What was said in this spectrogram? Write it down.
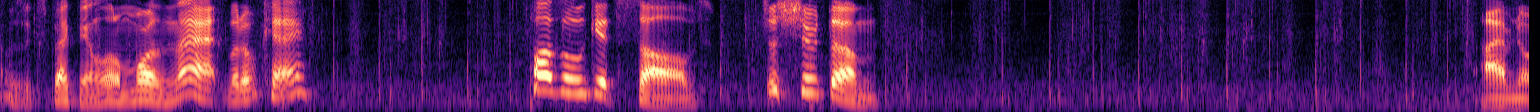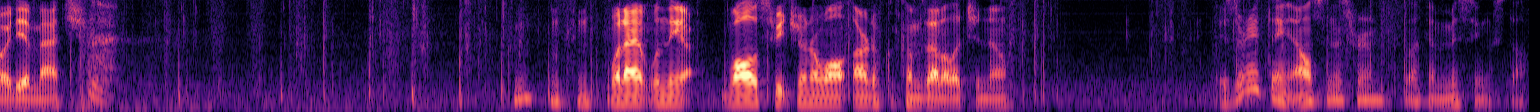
I was expecting a little more than that, but okay. Puzzle gets solved. Just shoot them. I have no idea, match. Mm-hmm. when I when the Wall Street Journal article comes out, I'll let you know. Is there anything else in this room? I feel like I'm missing stuff.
